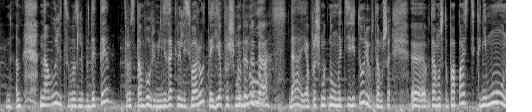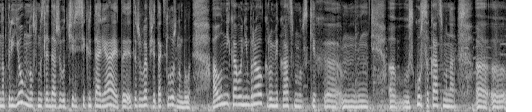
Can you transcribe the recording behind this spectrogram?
на, на улице возле БДТ. Просто там вовремя не закрылись ворота, и я прошмыгнула. Вот да. да, я прошмыгнула на территорию, потому что, э, потому что попасть к нему на прием, ну, в смысле, даже вот через секретаря, это, это же вообще так сложно было. А он никого не брал, кроме кацмановских, э, э, с курса Кацмана, э, э,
